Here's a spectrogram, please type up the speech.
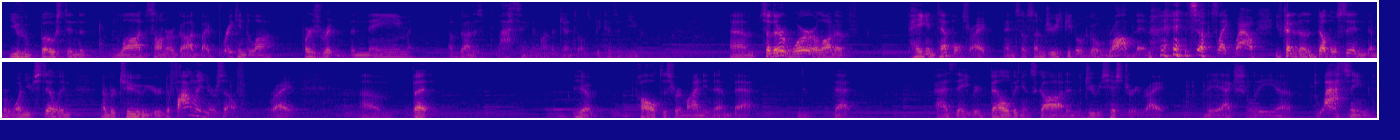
You who boast in the law, dishonor God by breaking the law. For it is written, the name of God is blasphemed among the Gentiles because of you. Um, so there were a lot of pagan temples, right? And so some Jewish people would go rob them. so it's like, wow, you've kind of done a double sin. Number one, you're stealing. Number two, you're defiling yourself, right? Um, but you know, Paul just reminding them that that as they rebelled against God in the Jewish history, right? They actually uh, blasphemed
